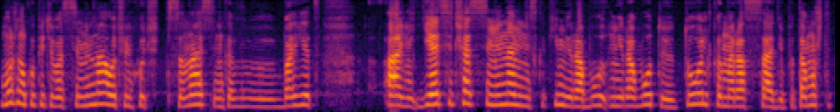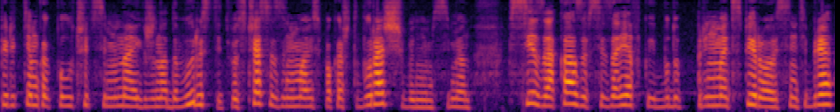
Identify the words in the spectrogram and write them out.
можно купить у вас семена, очень хочется Настенька, боец. Аня, я сейчас с семенами ни с какими не работаю, только на рассаде, потому что перед тем, как получить семена, их же надо вырастить. Вот сейчас я занимаюсь пока что выращиванием семян. Все заказы, все заявки буду принимать с 1 сентября,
